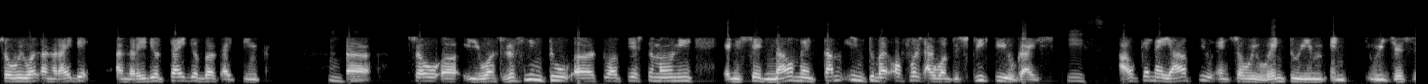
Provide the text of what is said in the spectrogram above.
So we were on radio on Radio Tygerberg, I think. Mhm. Uh, so uh, he was listening to uh, to our testimony, and he said, "Now, man, come into my office. I want to speak to you guys. yes. How can I help you?" And so we went to him, and we just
